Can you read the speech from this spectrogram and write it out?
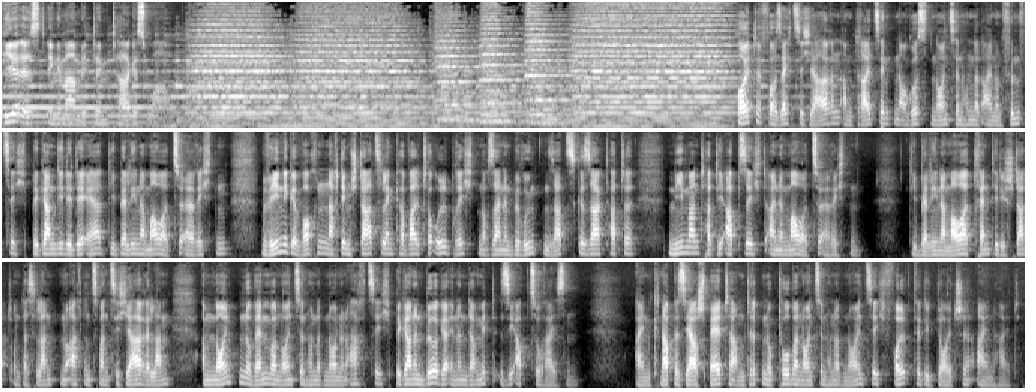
Hier ist Ingemar mit dem Tageswow. Heute vor 60 Jahren, am 13. August 1951, begann die DDR, die Berliner Mauer zu errichten, wenige Wochen nachdem Staatslenker Walter Ulbricht noch seinen berühmten Satz gesagt hatte, niemand hat die Absicht, eine Mauer zu errichten. Die Berliner Mauer trennte die Stadt und das Land nur 28 Jahre lang. Am 9. November 1989 begannen Bürgerinnen damit, sie abzureißen. Ein knappes Jahr später, am 3. Oktober 1990, folgte die deutsche Einheit.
